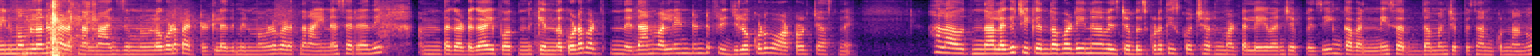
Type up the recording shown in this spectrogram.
మినిమంలోనే పెడుతున్నాను. మ్యాక్సిమంలో కూడా పెట్టట్లేదు. మినిమంలో పెడుతున్నాను. అయినా సరే అది అంత గడ్డగా అయిపోతుంది. కింద కూడా పడుతుంది. దానివల్ల ఏంటంటే ఫ్రిడ్జ్లో కూడా వాటర్ వచ్చేస్తున్నాయి. అలా అవుతుంది. అలాగే చికెన్తో పాటు ఈయన వెజిటేబుల్స్ కూడా తీసుకొచ్చారనమాట. లేవని చెప్పేసి ఇంకా అవన్నీ సర్దామని చెప్పేసి అనుకున్నాను.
